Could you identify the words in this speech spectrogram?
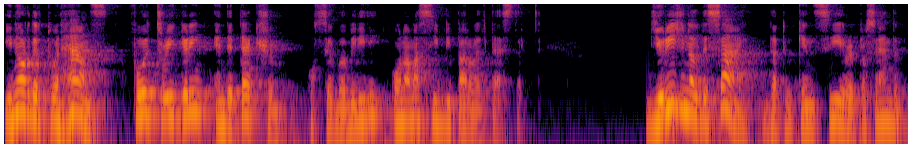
in order to enhance fault triggering and detection observability on a massively parallel tester. The original design that we can see represented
